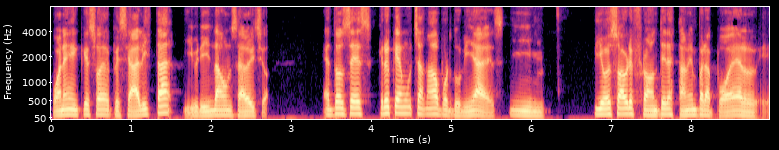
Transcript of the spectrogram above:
pones en que sos especialista y brindas un servicio. Entonces, creo que hay muchas más oportunidades y digo, eso abre fronteras también para poder, eh,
